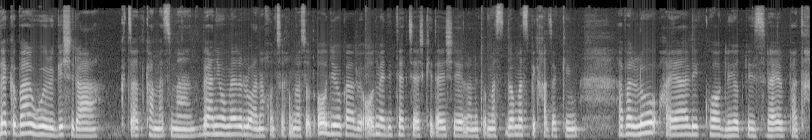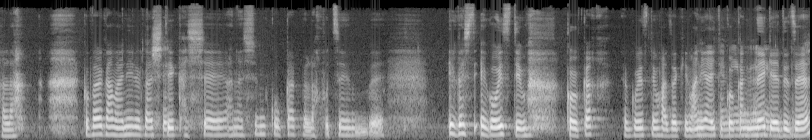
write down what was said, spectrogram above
וכבר הוא הרגיש רע. קצת כמה זמן, ואני אומרת לו, אנחנו צריכים לעשות עוד יוגה ועוד מדיטציה, שכדאי שיהיה לנו לא מספיק חזקים. אבל לא היה לי כוח להיות בישראל בהתחלה. כבר גם אני הרגשתי קשה. אנשים כל כך לחוצים, והרגשתי אגואיסטים, כל כך אגואיסטים חזקים. אני הייתי כל כך נגד זה.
